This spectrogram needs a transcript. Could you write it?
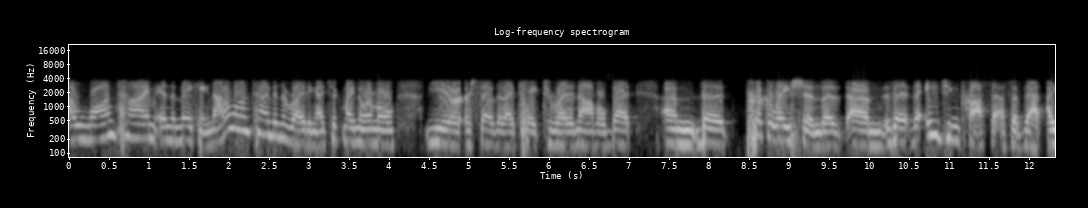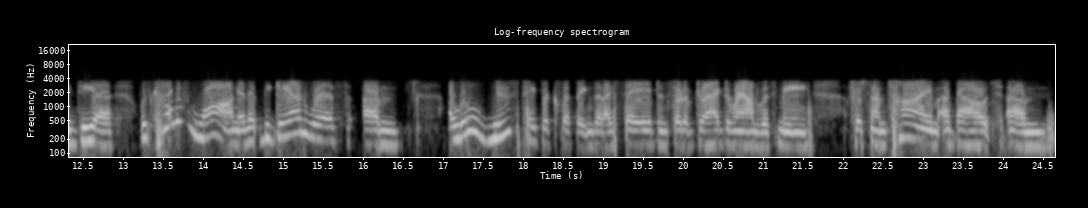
a long time in the making, not a long time in the writing. I took my normal year or so that I take to write a novel, but um, the percolation, the, um, the the aging process of that idea was kind of long, and it began with um, a little newspaper clipping that I saved and sort of dragged around with me for some time about um,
